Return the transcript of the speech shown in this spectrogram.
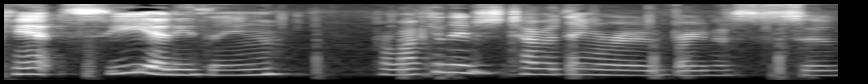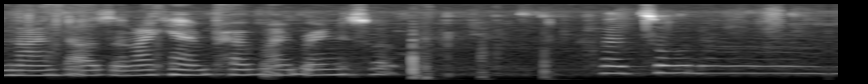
Can't see anything. But why can't they just have a thing where brightness is 9,000? I can't have my brightness up. That's so dumb.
